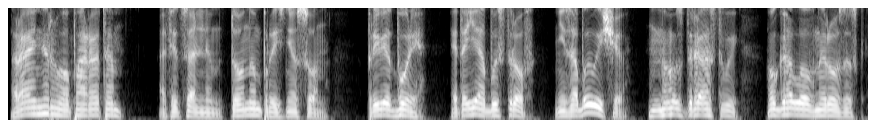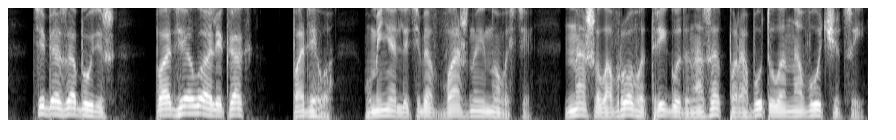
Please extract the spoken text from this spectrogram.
«Райнер у аппарата», — официальным тоном произнес он. «Привет, Боря. Это я, Быстров. Не забыл еще?» «Ну, здравствуй. Уголовный розыск. Тебя забудешь. По делу, али как?» «По делу. У меня для тебя важные новости. Наша Лаврова три года назад поработала наводчицей.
